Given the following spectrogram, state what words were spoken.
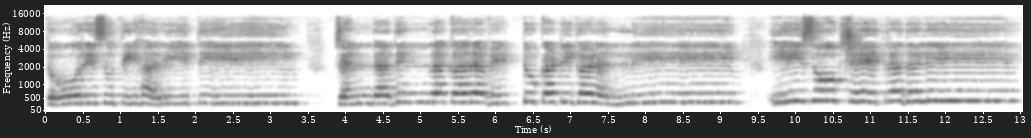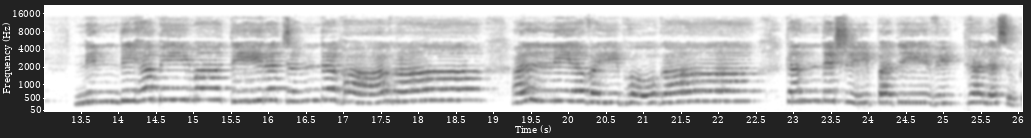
ತೋರಿಸುತಿ ಹರಿತಿ. ಚಂದದಿಂದ ಕರವಿಟ್ಟು ಕಟಿಗಳಲ್ಲಿ. ಈ ಸುಕ್ಷೇತ್ರದಲ್ಲಿ ಶ್ರೀಪತಿ ವಿಠಲ ಸುಖ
